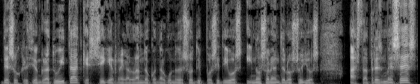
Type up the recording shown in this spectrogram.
de suscripción gratuita, que siguen regalando con algunos de esos dispositivos y no solamente los suyos hasta tres meses,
